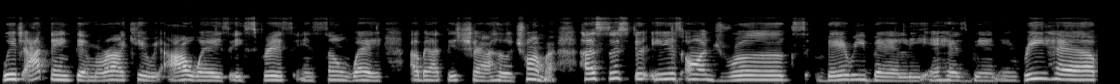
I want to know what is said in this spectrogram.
which I think that Mariah Carey always expressed in some way about this childhood trauma. Her sister is on drugs very badly and has been in rehab.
